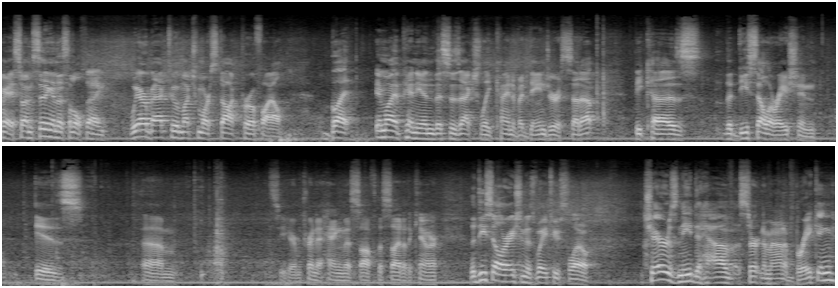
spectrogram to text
Okay, so I'm sitting in this little thing. We are back to a much more stock profile, but in my opinion, this is actually kind of a dangerous setup because the deceleration is, um, let's see here, I'm trying to hang this off the side of the counter. The deceleration is way too slow. Chairs need to have a certain amount of braking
